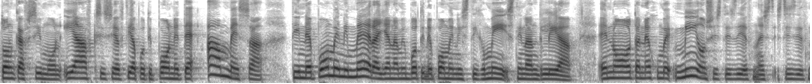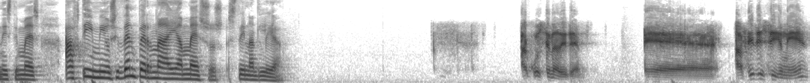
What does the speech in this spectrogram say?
των καυσίμων, η αύξηση αυτή αποτυπώνεται άμεσα την επόμενη μέρα, για να μην πω την επόμενη στιγμή στην Αντλία, ενώ όταν έχουμε μείωση στις διεθνές, στις διεθνείς τιμές, αυτή η μείωση δεν περνάει αμέσως στην Αντλία. Ακούστε να δείτε. Ε, αυτή τη στιγμή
